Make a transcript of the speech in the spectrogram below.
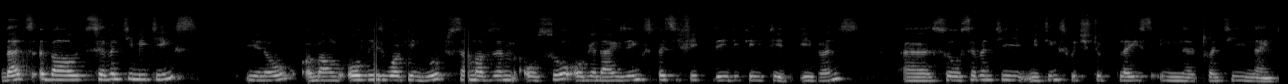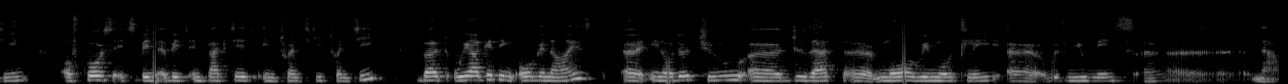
that's about 70 meetings, you know, among all these working groups, some of them also organizing specific dedicated events. Uh, so 70 meetings which took place in uh, 2019. Of course, it's been a bit impacted in 2020, but we are getting organized uh, in order to uh, do that uh, more remotely uh, with new means now.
